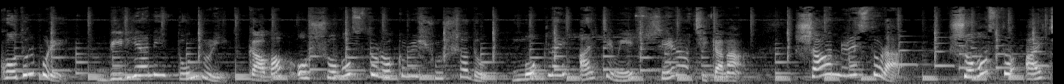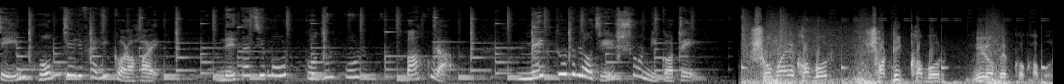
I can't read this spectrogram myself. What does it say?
কতুলপুরে বিরিয়ানি তন্দুরি কাবাব ও সমস্ত রকমের সুস্বাদু মোগলাই আইটেমের সেরা ঠিকানা। শান রেস্তোরাঁ। সমস্ত আইটেম হোম ডেলিভারি করা হয়। নেতাজি মোড় কতুলপুর বাঁকুড়া। মেঘদূত লজের সন্নিকটে। সময়ে খবর সঠিক খবর নিরপেক্ষ খবর।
